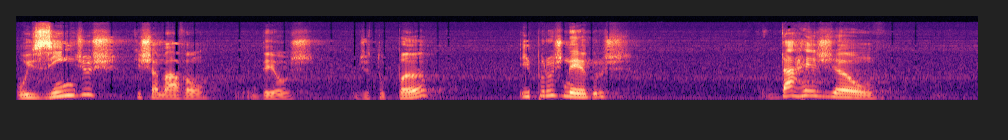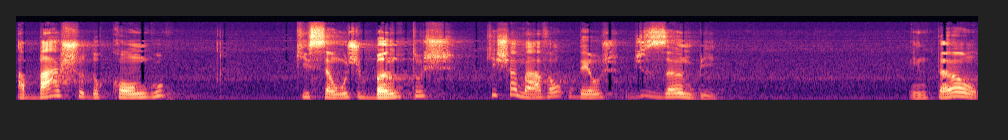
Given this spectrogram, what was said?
os índios, que chamavam Deus de Tupã, e para os negros da região abaixo do Congo, que são os bantos, que chamavam Deus de Zambi. Então,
